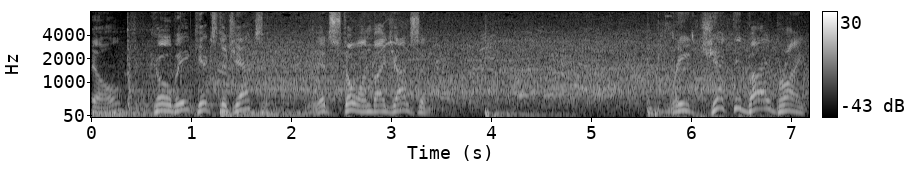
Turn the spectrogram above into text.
Hill. Kobe kicks to Jackson. It's stolen by Johnson. Rejected by Bryant.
